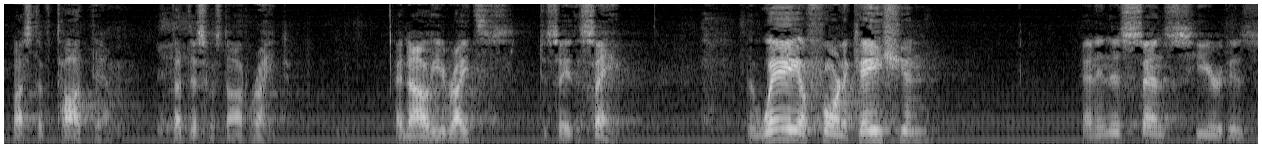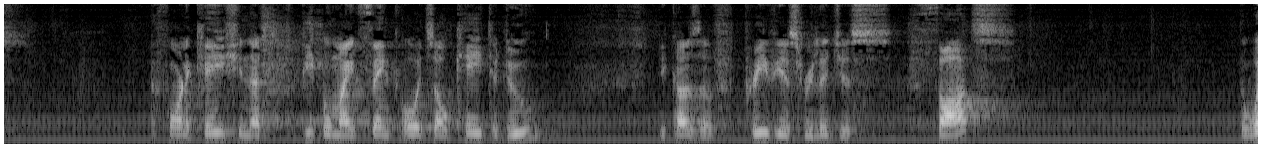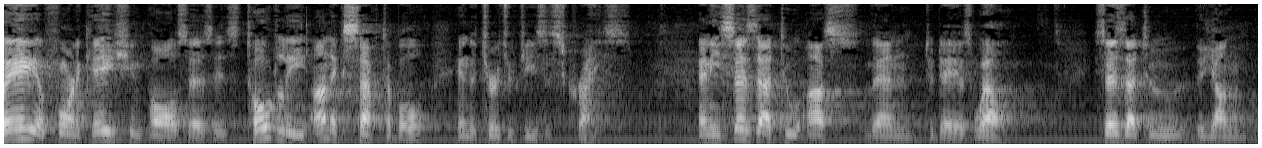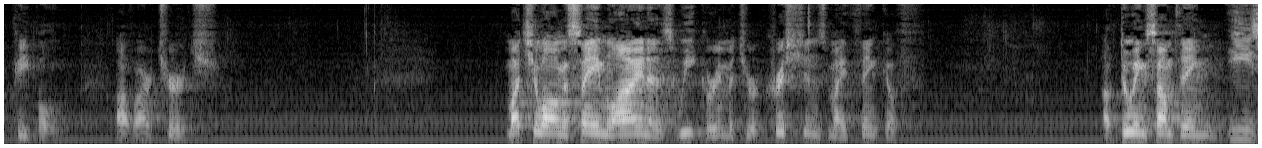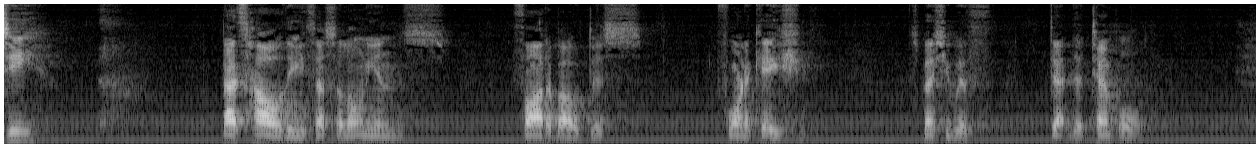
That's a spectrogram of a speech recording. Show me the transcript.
must have taught them that this was not right. And now he writes to say the same. The way of fornication, and in this sense here it is a fornication that people might think, oh, it's okay to do because of previous religious thoughts the way of fornication, Paul says, is totally unacceptable in the church of Jesus Christ. And he says that to us then today as well. He says that to the young people of our church. Much along the same line as weak or immature Christians might think of, of doing something easy, that's how the Thessalonians thought about this fornication, especially with the temple,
